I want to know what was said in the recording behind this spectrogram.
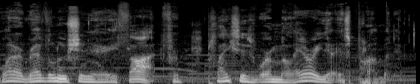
what a revolutionary thought for places where malaria is prominent.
